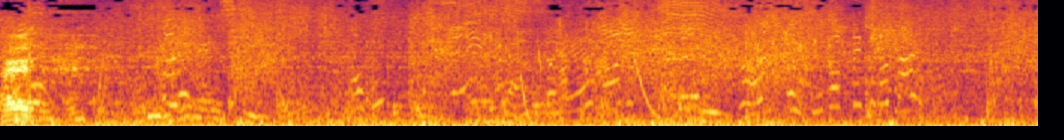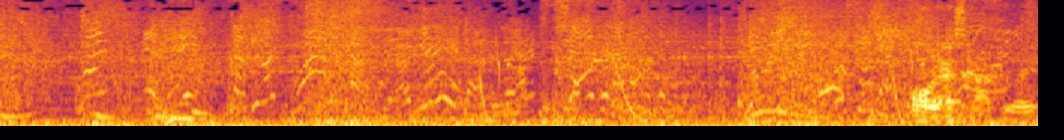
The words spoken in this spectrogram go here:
Alright. Oh, that's not good.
